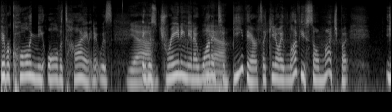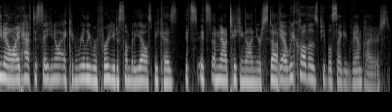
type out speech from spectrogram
they were calling me all the time, and it was Yeah, it was draining me, and I wanted Yeah. to be there. It's like you know I love you so much, but you know Yeah. I'd have to say you know I can really refer you to somebody else because it's it's I'm now taking on your stuff. Yeah, we call those people psychic vampires.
